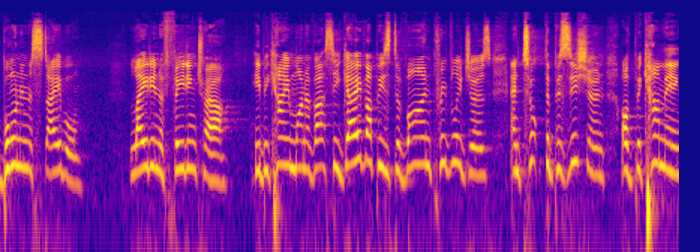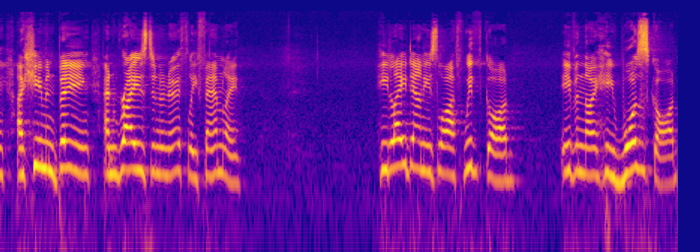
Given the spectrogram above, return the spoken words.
born in a stable, laid in a feeding trough. He became one of us. He gave up his divine privileges and took the position of becoming a human being and raised in an earthly family. He laid down his life with God, even though he was God,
